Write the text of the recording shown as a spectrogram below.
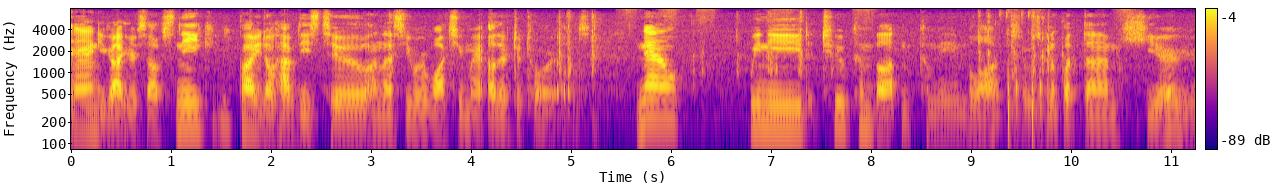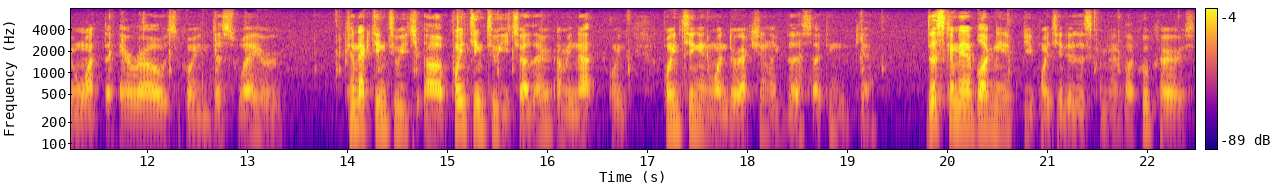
And you got yourself sneak. You probably don't have these two unless you were watching my other tutorials. Now, we need two command blocks. I'm just going to put them here. You're going to want the arrows going this way or connecting to each, uh, pointing to each other. I mean, not point, pointing in one direction like this. I think, yeah. This command block needs to be pointing to this command block. Who cares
